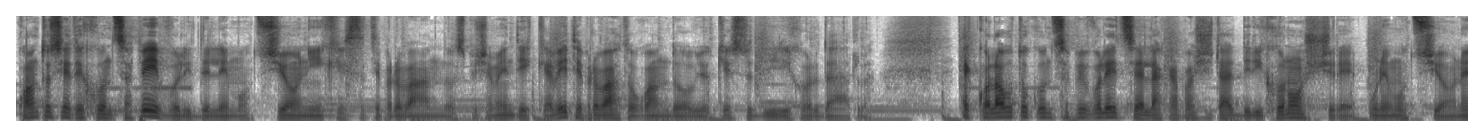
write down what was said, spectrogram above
Quanto siete consapevoli delle emozioni che state provando, specialmente che avete provato quando vi ho chiesto di ricordarla? Ecco, l'autoconsapevolezza è la capacità di riconoscere un'emozione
